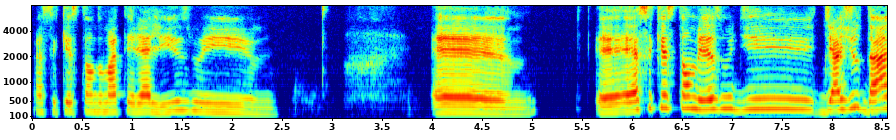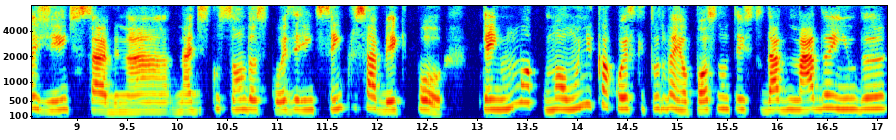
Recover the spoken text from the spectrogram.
essa questão do materialismo e é, é essa questão mesmo de, de ajudar a gente, sabe, na, na discussão das coisas, a gente sempre saber que, pô, tem uma, uma única coisa que tudo bem, eu posso não ter estudado nada ainda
